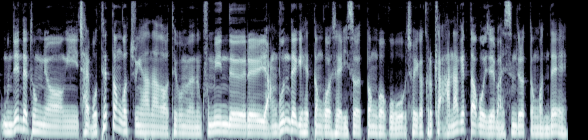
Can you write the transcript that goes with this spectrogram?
문재인 대통령이 잘 못했던 것 중에 하나가 어떻게 보면 국민들을 양분되게 했던 것에 있었던 거고 저희가 그렇게 안 하겠다고 이제 말씀드렸던 건데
